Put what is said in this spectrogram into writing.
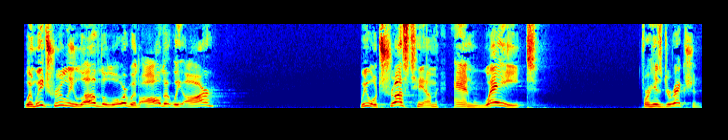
when we truly love the Lord with all that we are, we will trust Him and wait for His direction.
